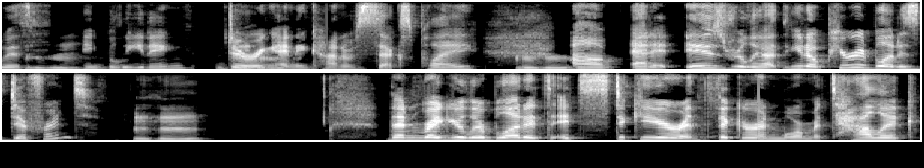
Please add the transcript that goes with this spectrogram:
with mm-hmm. me bleeding during mm-hmm. any kind of sex play. Mm-hmm. Um, and it is really hot. You know, period blood is different mm-hmm. Than regular blood. It's it's stickier and thicker and more metallic.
